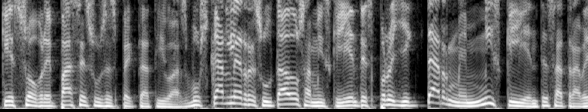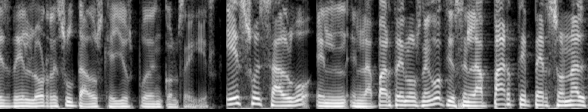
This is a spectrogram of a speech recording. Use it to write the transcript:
que sobrepase sus expectativas, buscarle resultados a mis clientes, proyectarme mis clientes a través de los resultados que ellos pueden conseguir. Eso es algo en la parte de los negocios, en la parte personal.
